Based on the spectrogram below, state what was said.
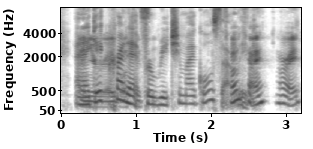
and, And I get credit for reaching my goals that week. okay, all right.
